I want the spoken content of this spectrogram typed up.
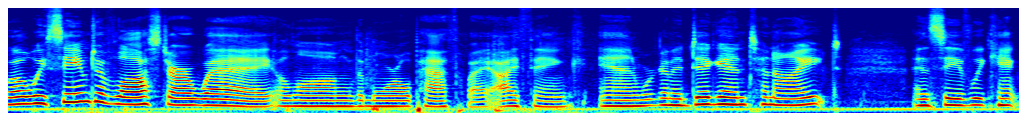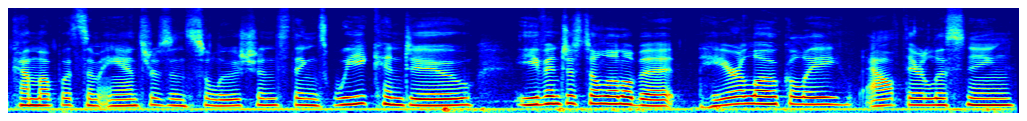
Well, we seem to have lost our way along the moral pathway, I think, and we're going to dig in tonight and see if we can't come up with some answers and solutions, things we can do, even just a little bit, here locally, out there listening.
